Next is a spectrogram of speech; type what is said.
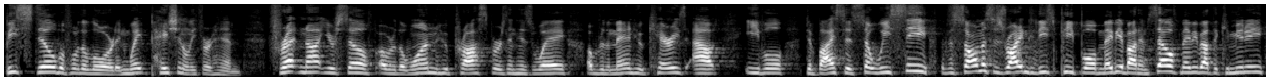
Be still before the Lord and wait patiently for him. Fret not yourself over the one who prospers in his way, over the man who carries out evil devices. So we see that the psalmist is writing to these people, maybe about himself, maybe about the community.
